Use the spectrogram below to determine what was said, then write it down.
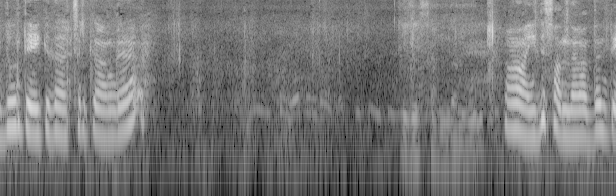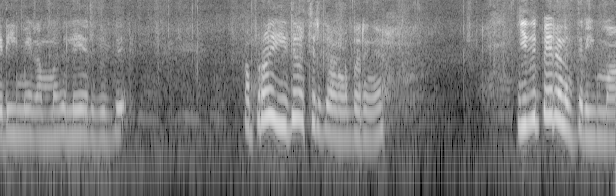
இதுவும் தேக்கு தான் வச்சுருக்காங்க. இது சந்தனம். ஆ இது சந்தனம். தான் தெரியுமே நம்ம இதுலேயே இருக்குது. அப்புறம் இது வச்சுருக்காங்க பாருங்க. இது பேர் எனக்கு தெரியுமா?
